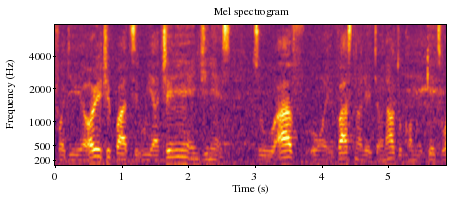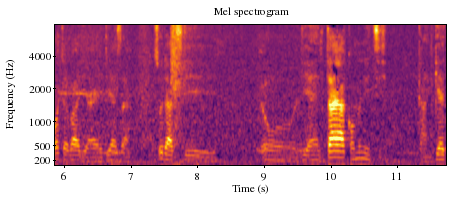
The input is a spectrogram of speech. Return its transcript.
for the oratory part we are training engineers to have a vast knowledge on how to communicate whatever their ideas are so that the uh, the entire community can get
